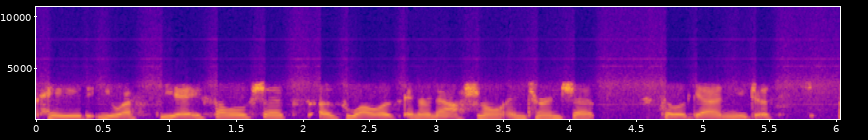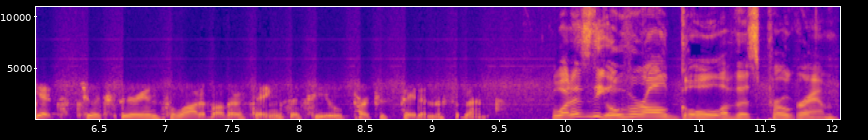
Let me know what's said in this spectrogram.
paid USDA fellowships as well as international internships. So again, you just get to experience a lot of other things if you participate in this event. What is the overall goal of this program?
